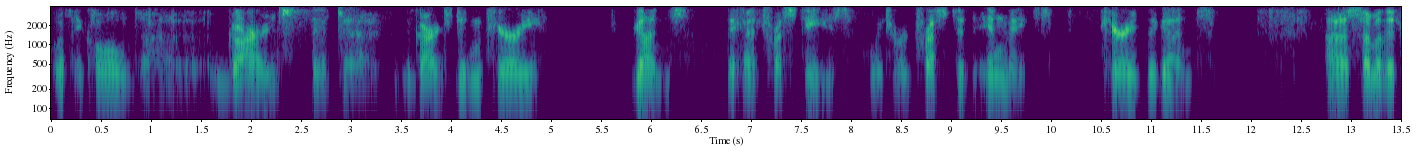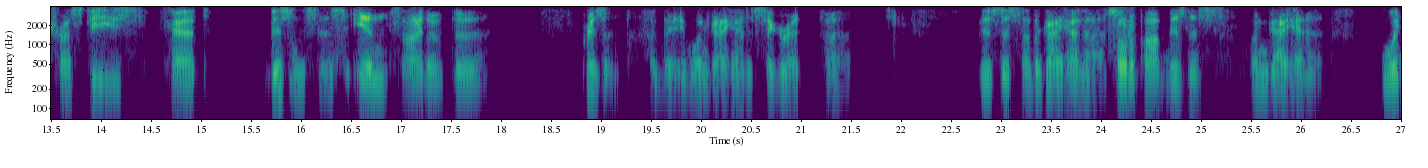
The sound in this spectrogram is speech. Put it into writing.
what they called uh, guards that uh, the guards didn't carry guns. They had trustees, which were trusted inmates, carried the guns. Uh, some of the trustees had businesses inside of the prison. They, one guy had a cigarette uh, business. Other guy had a soda pop business. One guy had a wood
